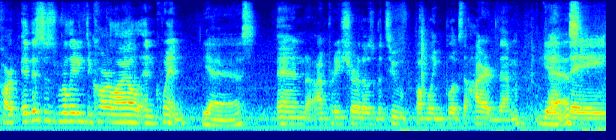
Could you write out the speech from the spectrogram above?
Car. This is relating to Carlisle and Quinn, Yes. and I'm pretty sure those are the two bumbling blokes that hired them. And Yes. they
